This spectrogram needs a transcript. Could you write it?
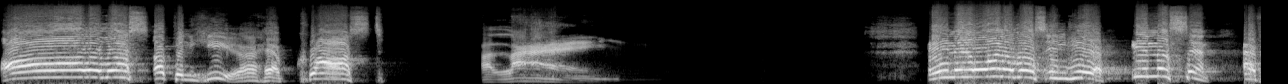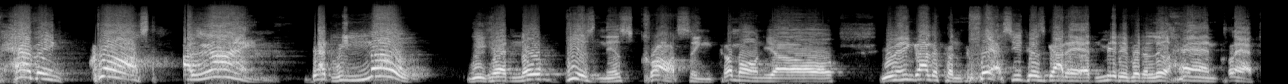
All of us up in here have crossed a line. Ain't there one of us in here innocent of having crossed a line that we know we had no business crossing? Come on, y'all. You ain't got to confess. You just got to admit it with a little hand clap.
